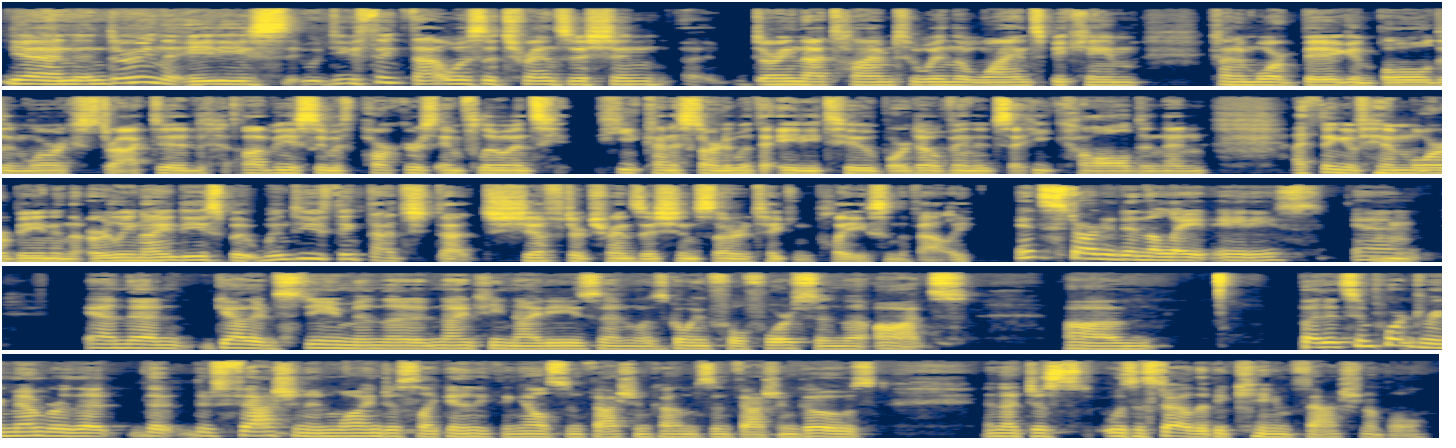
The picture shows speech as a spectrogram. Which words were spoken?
Yeah, and, and during the 80s, do you think that was a transition uh, during that time to when the wines became kind of more big and bold and more extracted? Obviously, with Parker's influence, he kind of started with the 82 Bordeaux vintage that he called. And then I think of him more being in the early 90s. But when do you think that, that shift or transition started taking place in the Valley? It started in the late 80s and, mm-hmm. and then gathered steam in the 1990s and was going full force in the aughts. Um, but it's important to remember that, that there's fashion in wine just like anything else, and fashion comes and fashion goes and that just was a style that became fashionable.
